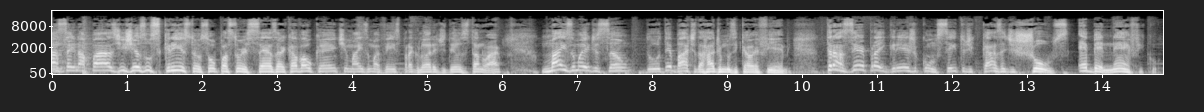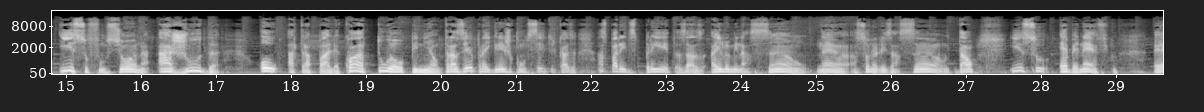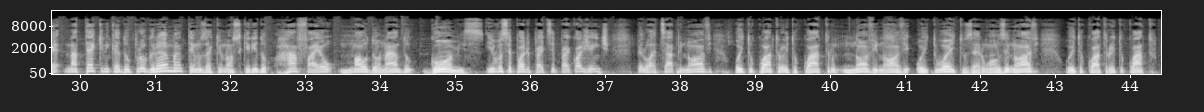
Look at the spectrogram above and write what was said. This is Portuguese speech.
Graça e na paz de Jesus Cristo. Eu sou o pastor César Cavalcante, mais uma vez para a glória de Deus está no ar. Mais uma edição do debate da Rádio Musical FM. Trazer para a igreja o conceito de casa de shows é benéfico? Isso funciona? Ajuda? ou atrapalha? Qual a tua opinião? Trazer para a igreja o conceito de casa, as paredes pretas, as, a iluminação, né, a sonorização e tal, isso é benéfico? É, na técnica do programa, temos aqui o nosso querido Rafael Maldonado Gomes. E você pode participar com a gente pelo WhatsApp 98484 9988 011 98484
